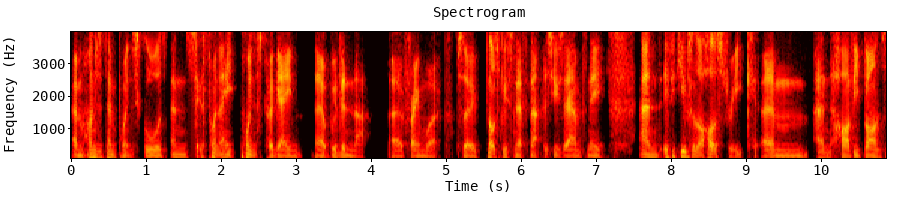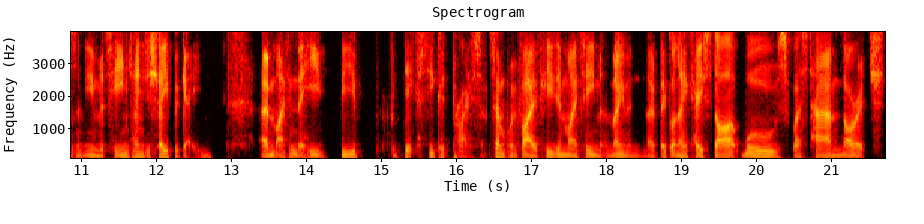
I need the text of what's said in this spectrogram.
Um, 110 points scored and 6.8 points per game uh, within that uh, framework. So not to be sniffed at, as you say, Anthony. And if he keeps a hot streak, um, and Harvey Barnes doesn't mean the team changes shape again, um, I think that he'd be a ridiculously good price. 7.5. He's in my team at the moment. They've got an AK start, Wolves, West Ham, Norwich,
